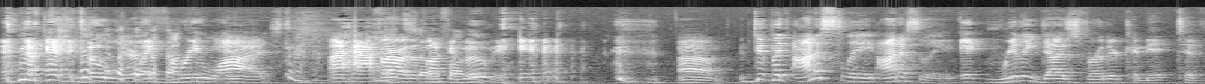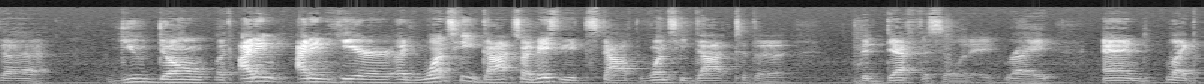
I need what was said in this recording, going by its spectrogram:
and then I had to go like fucking rewatch a half hour of the so fucking funny. movie. um, d- but honestly, honestly, it really does further commit to the you don't like. I didn't. I didn't hear like once he got. So I basically stopped once he got to the the deaf facility, right? And like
